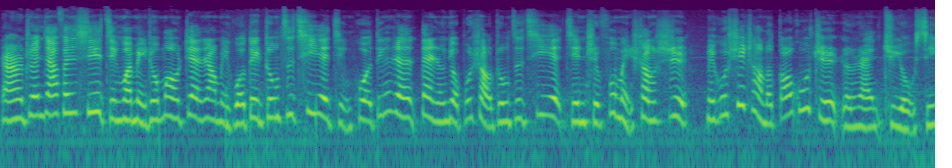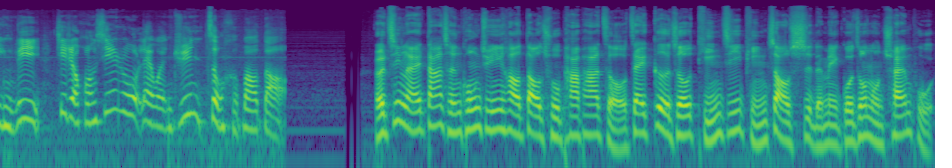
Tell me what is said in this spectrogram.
然而，专家分析，尽管美中贸战让美国对中资企业紧迫盯人，但仍有不少中资企业坚持赴美上市。美国市场的高估值仍然具有吸引力。记者黄心如、赖婉君综合报道。而近来搭乘空军一号到处趴趴走，在各州停机坪造势的美国总统川普，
